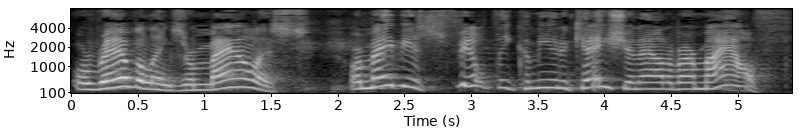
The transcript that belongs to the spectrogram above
or revelings or malice. Or maybe it's filthy communication out of our mouth.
